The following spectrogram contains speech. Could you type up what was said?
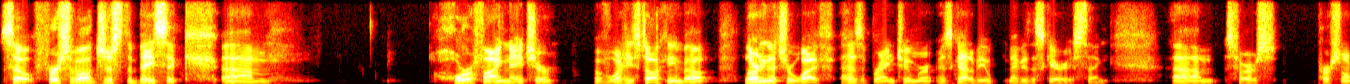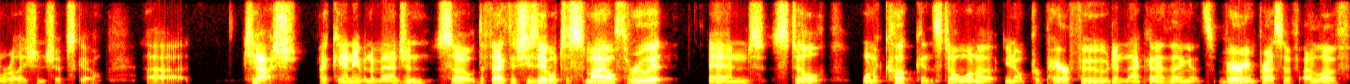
So, first of all, just the basic um, horrifying nature of what he's talking about. Learning that your wife has a brain tumor has got to be maybe the scariest thing um, as far as personal relationships go. Uh, gosh, I can't even imagine. So, the fact that she's able to smile through it and still want to cook and still want to you know prepare food and that kind of thing it's very impressive i love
